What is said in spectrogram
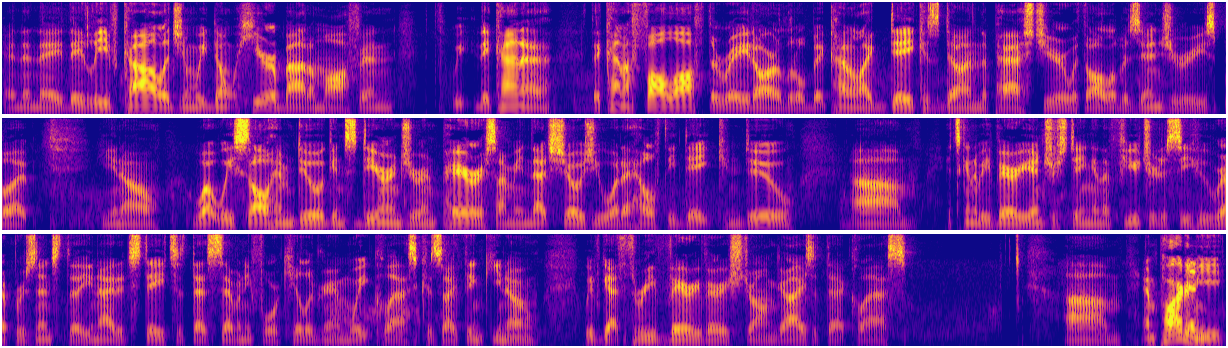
and then they they leave college and we don't hear about them often. We, they kind of they kind of fall off the radar a little bit, kind of like Dake has done the past year with all of his injuries. But you know what we saw him do against Dieringer in Paris. I mean, that shows you what a healthy Dake can do. Um, it's going to be very interesting in the future to see who represents the United States at that 74 kilogram weight class because I think you know we've got three very very strong guys at that class. Um, and part of me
